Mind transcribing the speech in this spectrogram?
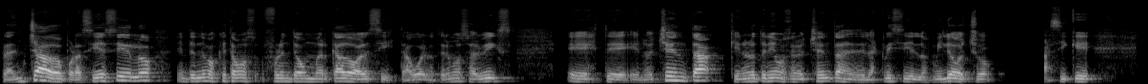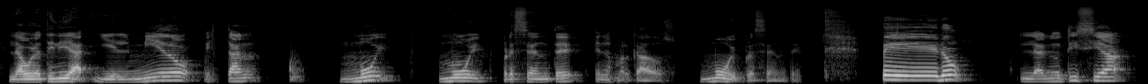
planchado, por así decirlo, entendemos que estamos frente a un mercado alcista. Bueno, tenemos al VIX este, en 80, que no lo teníamos en 80 desde la crisis del 2008, así que la volatilidad y el miedo están muy, muy presente en los mercados, muy presente. Pero la noticia,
